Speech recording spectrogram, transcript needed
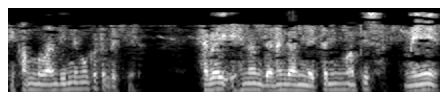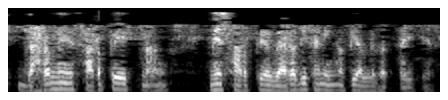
නිකම්ම වඳින්නේ මොකටද කියලා. හැබැයි එහෙනම් දැනගන්න එතනින්ම අපි මේ ධර්මයේ සර්පේක් නම් මේ සර්පය වැරදි තැනින් අපි අල්ලගත්තයි කියලා.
